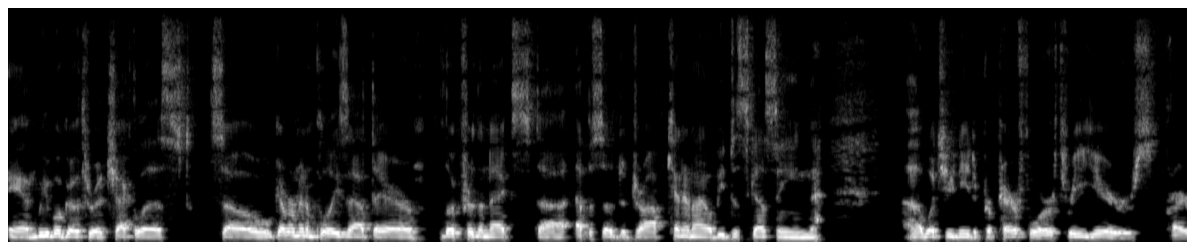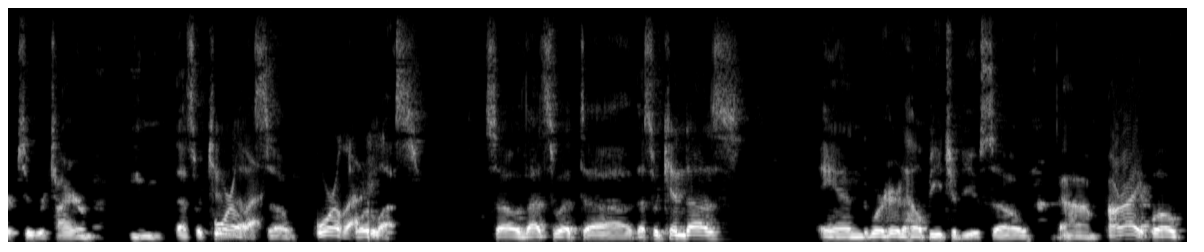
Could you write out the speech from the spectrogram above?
And we will go through a checklist. So, government employees out there, look for the next uh, episode to drop. Ken and I will be discussing uh, what you need to prepare for three years prior to retirement. And that's what Ken or does. Less. So or less. Or less. So that's what uh, that's what Ken does, and we're here to help each of you. So, um, all right. Well,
